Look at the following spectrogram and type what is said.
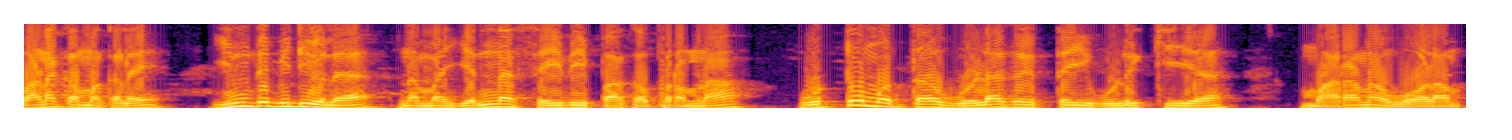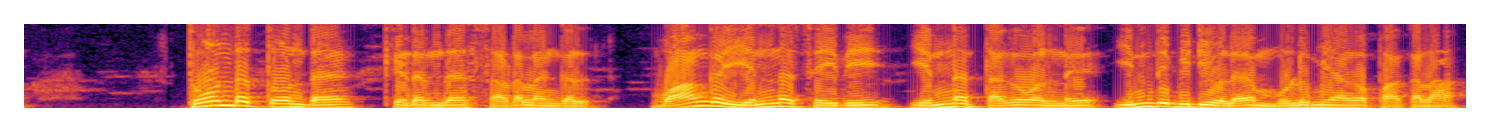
வணக்கம் மக்களே. இந்த வீடியோல நம்ம என்ன செய்தி பார்க்க போறோம்னா ஒட்டுமொத்த உலகத்தை உலுக்கிய மரண ஓலம் தோண்ட தோண்ட கிடந்த சடலங்கள். வாங்க என்ன செய்தி என்ன தகவல்னு இந்த வீடியோல முழுமையாக பார்க்கலாம்.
